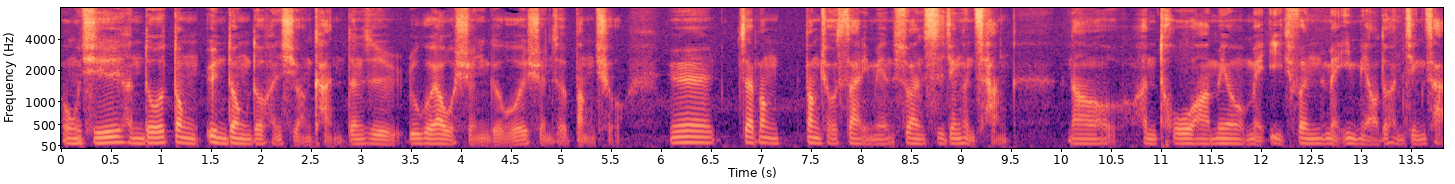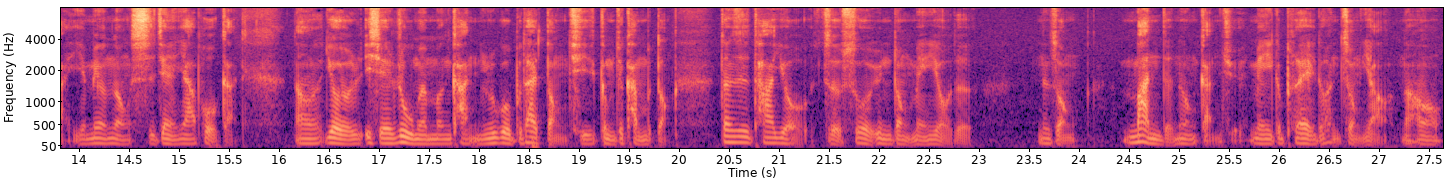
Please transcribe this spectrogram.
我其实很多动运动都很喜欢看，但是如果要我选一个，我会选择棒球，因为在棒棒球赛里面，虽然时间很长，然后很拖啊，没有每一分每一秒都很精彩，也没有那种时间的压迫感，然后又有一些入门门槛，你如果不太懂，其实根本就看不懂。但是它有着所有运动没有的那种慢的那种感觉，每一个 play 都很重要，然后。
